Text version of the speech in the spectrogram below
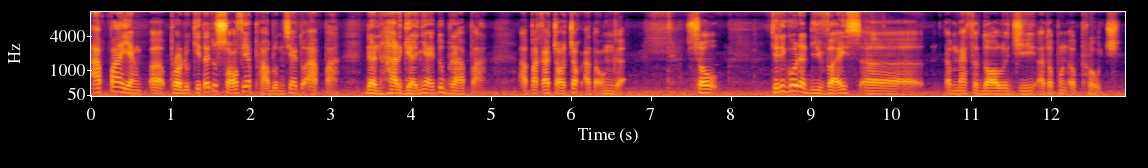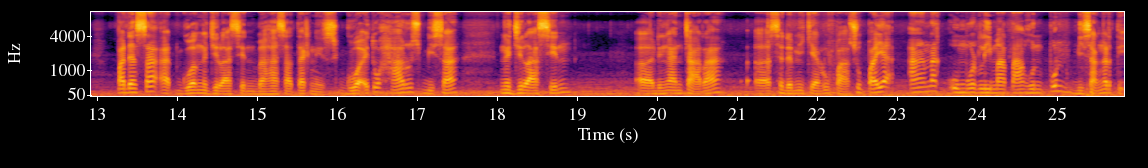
apa yang uh, produk kita itu solve ya problemnya itu apa dan harganya itu berapa, apakah cocok atau enggak. So, jadi gue udah device uh, a methodology ataupun approach. Pada saat gue ngejelasin bahasa teknis, gue itu harus bisa ngejelasin uh, dengan cara uh, sedemikian rupa supaya anak umur 5 tahun pun bisa ngerti.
